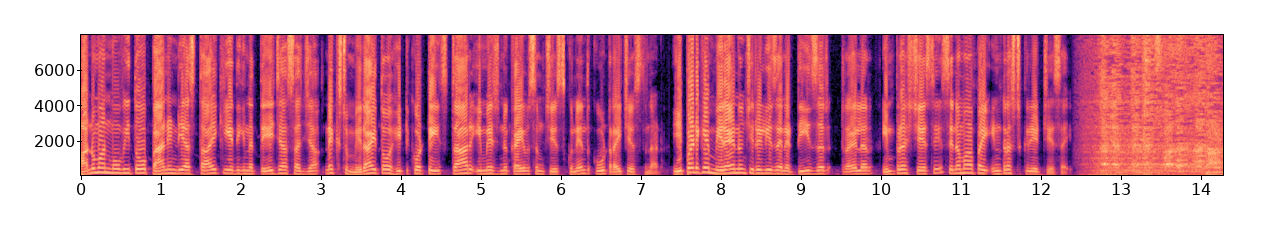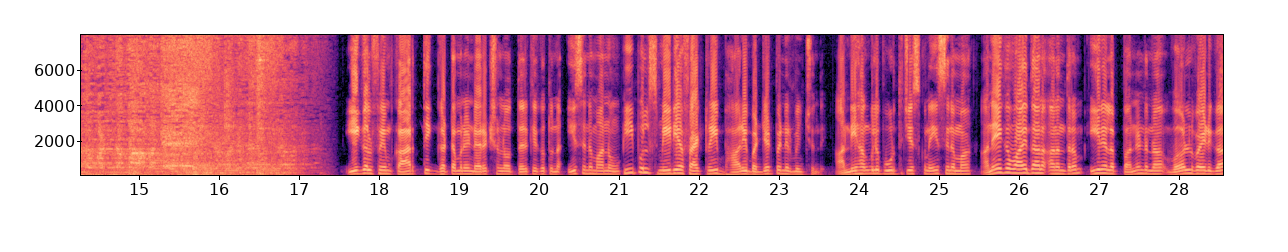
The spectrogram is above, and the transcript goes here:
Hanuman మూవీతో పాన్ ఇండియా స్థాయికి ఎదిగిన తేజ సజ్జ నెక్స్ట్ మిరాయ్తో హిట్ కొట్టి స్టార్ ఇమేజ్ను కైవసం చేసుకునేందుకు ట్రై చేస్తున్నాడు. ఇప్పటికే మిరాయ్ నుంచి రిలీజ్ అయిన టీజర్ ట్రైలర్ ఇంప్రెస్ చేసి సినిమాపై ఇంట్రెస్ట్ క్రియేట్ చేశాయి. ఈగల్ ఫేమ్ కార్తిక్ ఘట్టమనే డైరెక్షన్లో తెరకెక్కుతున్న ఈ సినిమాను పీపుల్స్ మీడియా ఫ్యాక్టరీ భారీ బడ్జెట్ పై నిర్మించింది. అన్ని హంగులు పూర్తి చేసుకున్న ఈ సినిమా అనేక వాయిదాల అనంతరం ఈ నెల పన్నెండున వరల్డ్ వైడ్గా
